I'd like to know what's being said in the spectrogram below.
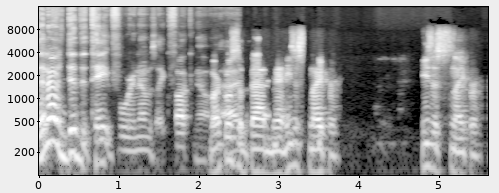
Then I did the tape for it, and I was like, fuck no. Marcos I- a bad man. He's a sniper. He's a sniper.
